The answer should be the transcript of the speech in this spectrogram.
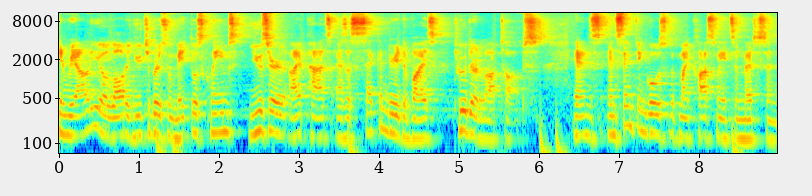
In reality, a lot of YouTubers who make those claims use their iPads as a secondary device to their laptops. And, and same thing goes with my classmates in medicine.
